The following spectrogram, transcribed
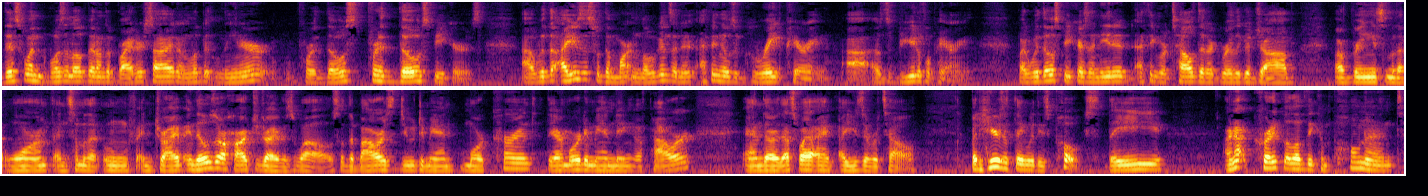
this one was a little bit on the brighter side and a little bit leaner for those for those speakers. Uh, with the, I use this with the Martin Logans, and it, I think it was a great pairing. Uh, it was a beautiful pairing. But with those speakers, I needed, I think Rotel did a really good job of bringing some of that warmth and some of that oomph and drive. And those are hard to drive as well. So the Bowers do demand more current. They are more demanding of power. And that's why I, I use a Rotel. But here's the thing with these Polks. They are not critical of the component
